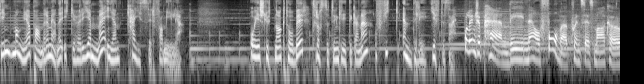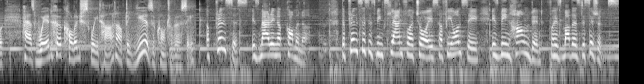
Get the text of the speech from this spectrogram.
ting mange japanere mener ikke hører hjemme i en keiserfamilie. Og i slutten av oktober trosset hun kritikerne og fikk endelig gifte seg. Well, in Japan, the now former Princess Marco has wed her college sweetheart after years of controversy. A princess is marrying a commoner. The princess is being slammed for her choice. Her fiance is being hounded for his mother's decisions.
